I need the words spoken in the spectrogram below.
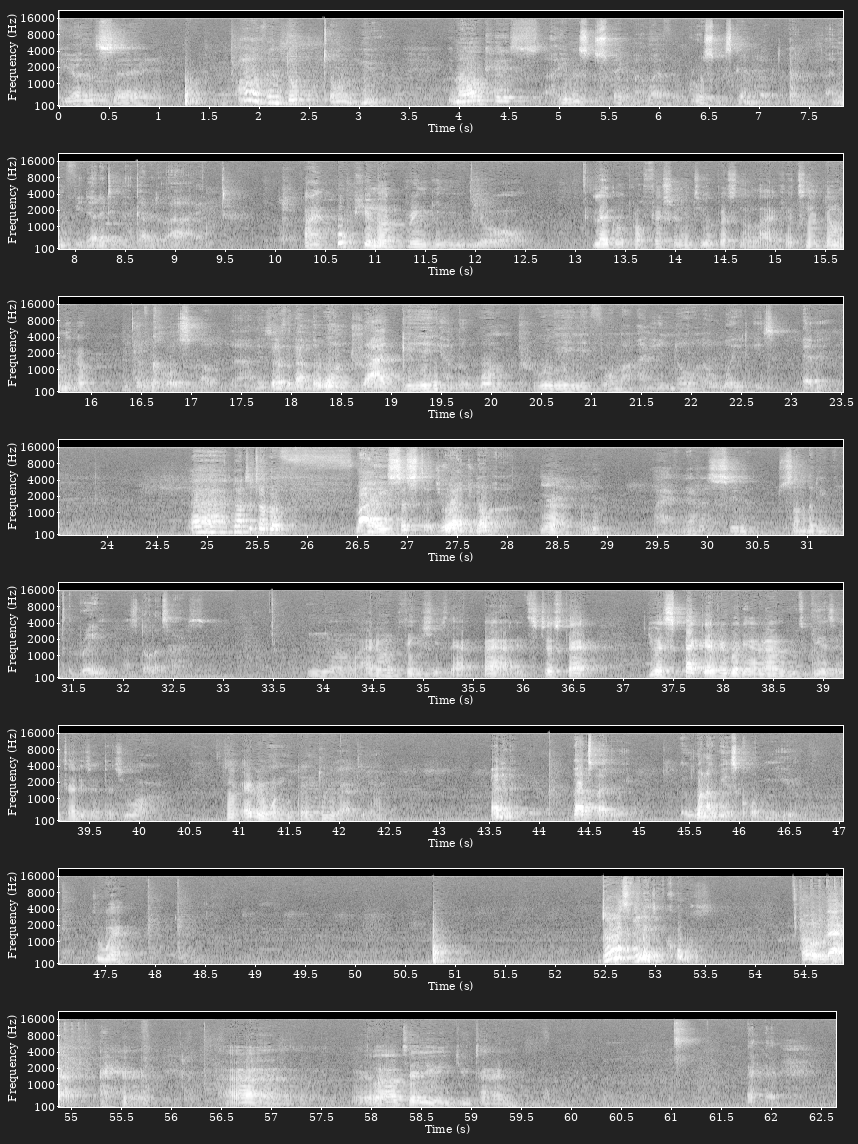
fiance, all of them don't put on you. In my own case, I even suspect my wife of gross misconduct and an infidelity with a capital I. I hope you're not bringing your legal profession into your personal life. It's not done, you know. Of course not, man. It's just that I'm the one dragging and the one pulling from her, and you know her weight is heavy. Uh, not to talk of my sister, Joanne, you know her. Yeah, I do. I've never seen somebody with a brain as dull as hers. No, I don't think she's that bad. It's just that you expect everybody around you to be as intelligent as you are. It's not everyone who can do that, you know. Anyway, that's by the way. When are we escorting you? To where? Dora's Village, of course. Oh, that. I'll tell you in due time.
